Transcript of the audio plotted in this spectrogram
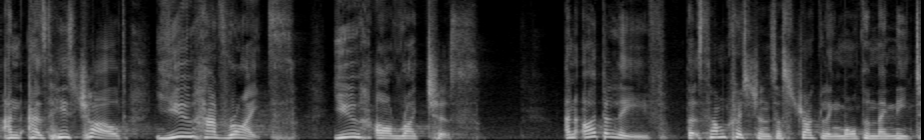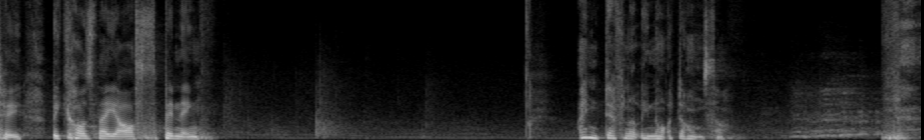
And as his child, you have rights. You are righteous. And I believe that some Christians are struggling more than they need to because they are spinning. I'm definitely not a dancer.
